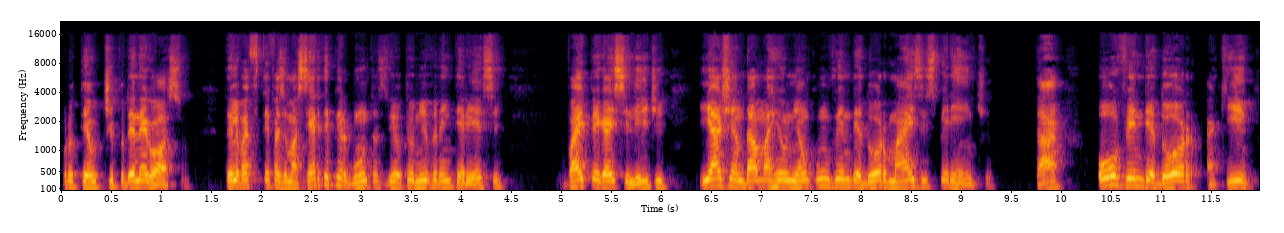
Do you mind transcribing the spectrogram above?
para o teu tipo de negócio. Então, ele vai ter que fazer uma série de perguntas, ver o teu nível de interesse, vai pegar esse lead e agendar uma reunião com um vendedor mais experiente, tá? O vendedor aqui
